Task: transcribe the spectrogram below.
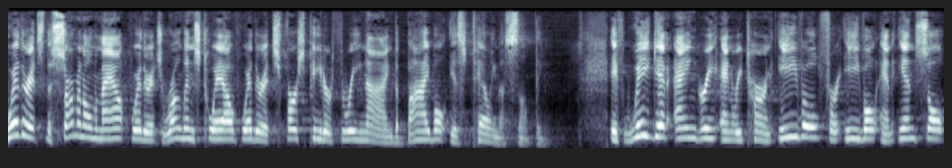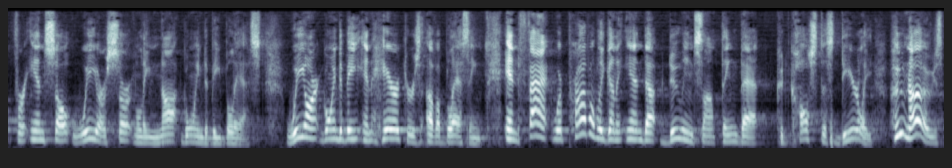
Whether it's the Sermon on the Mount, whether it's Romans 12, whether it's 1 Peter 3 9, the Bible is telling us something. If we get angry and return evil for evil and insult for insult, we are certainly not going to be blessed. We aren't going to be inheritors of a blessing. In fact, we're probably going to end up doing something that could cost us dearly. Who knows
